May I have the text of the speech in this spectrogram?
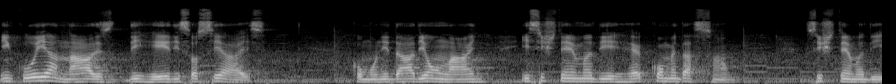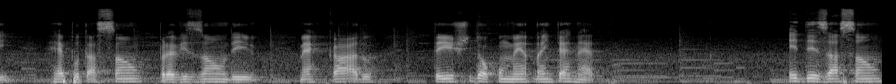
inclui análise de redes sociais, comunidade online e sistema de recomendação, sistema de reputação, previsão de mercado, texto e documento da internet, edização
